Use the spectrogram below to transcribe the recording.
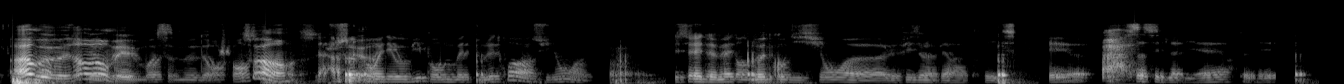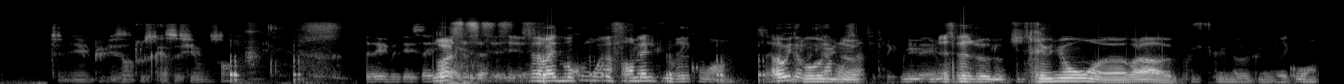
je te Ah, mais, non, non, mais moi ça me dérange pas en soi. Hein. Bah, juste Après, que- pour aider Obi, pour nous mettre tous les trois, hein, sinon. euh, J'essaye de mettre dans de bonnes conditions euh, le fils de l'impératrice. Et euh, ah, ça, c'est de la bière. Tenez, Tenez, buvez-en tous qu'un ceci, mon sang. Vous avez goûté ça Ouais, va être beaucoup moins formel qu'une vraie cour. Hein. Ça va Ah oui, donc plutôt clairement, c'est une, un petit truc une, privé. une hein. espèce de, de petite réunion, euh, voilà, euh, plus qu'une qu'une vraie cour. hein.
